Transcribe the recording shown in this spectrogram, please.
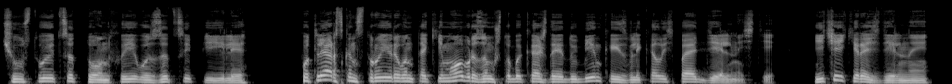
Чувствуется, тонфы его зацепили. Футляр сконструирован таким образом, чтобы каждая дубинка извлекалась по отдельности. Ячейки раздельные,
